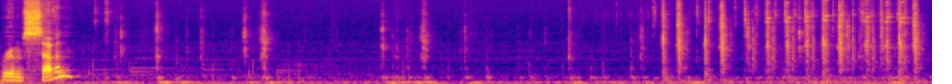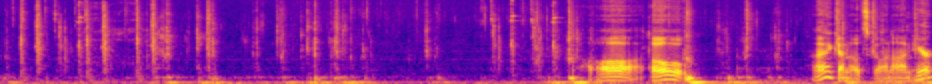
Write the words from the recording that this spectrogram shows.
Room 7? Oh, ah, oh. I think I know what's going on here.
